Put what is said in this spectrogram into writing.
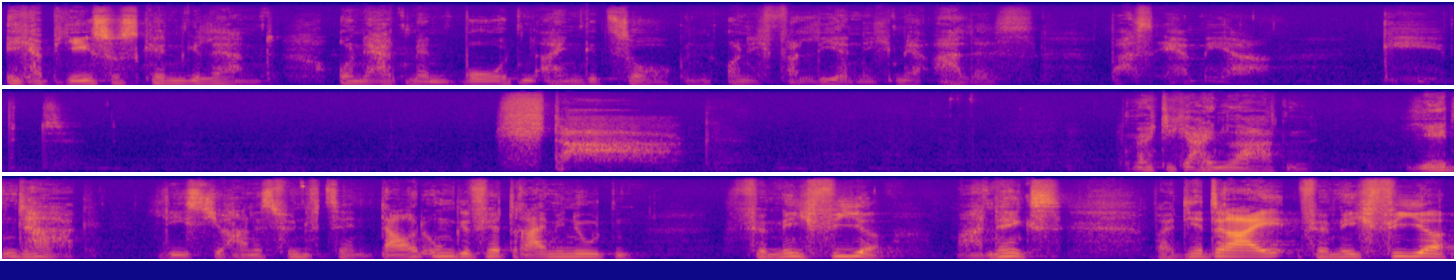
Ich habe Jesus kennengelernt und er hat mir den Boden eingezogen und ich verliere nicht mehr alles, was er mir gibt. Stark. Ich möchte dich einladen, jeden Tag lies Johannes 15, dauert ungefähr drei Minuten. Für mich vier, macht nichts. Bei dir drei, für mich vier.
